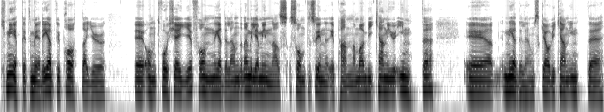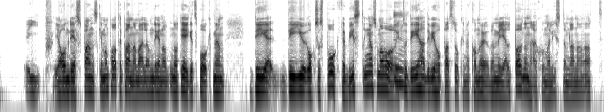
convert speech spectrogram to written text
knepigt med det är att vi pratar ju eh, om två tjejer från Nederländerna vill jag minnas som försvinner i Panama. Vi kan ju inte eh, nederländska och vi kan inte, ja om det är spanska man pratar i Panama eller om det är något, något eget språk men det, det är ju också språkförbistringen som har varit Mm. och det hade vi hoppats då kunna komma över med hjälp av den här journalisten bland annat.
